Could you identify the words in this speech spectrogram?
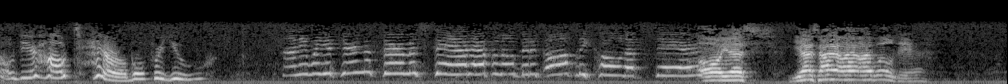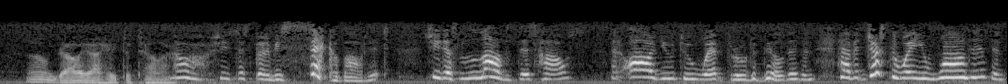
Oh, dear, how terrible for you. Honey, will you turn the thermostat up a little bit? It's awfully cold upstairs. oh, yes. Yes, I, I, I will, dear. Oh, golly, I hate to tell her. Oh, she's just going to be sick about it. She just loves this house and all you two went through to build it and have it just the way you want it. And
